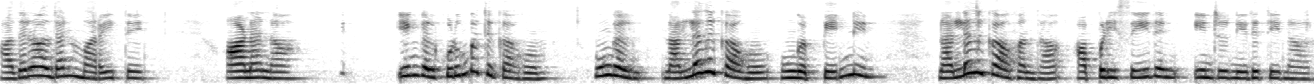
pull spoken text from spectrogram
அதனால் தான் மறைத்தேன். ஆனால் நான் எங்கள் குடும்பத்துக்காகவும் உங்கள் நல்லதுக்காகவும் உங்கள் பெண்ணின் நல்லதுக்காக தான் அப்படி செய்தேன் என்று நிறுத்தினார்.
